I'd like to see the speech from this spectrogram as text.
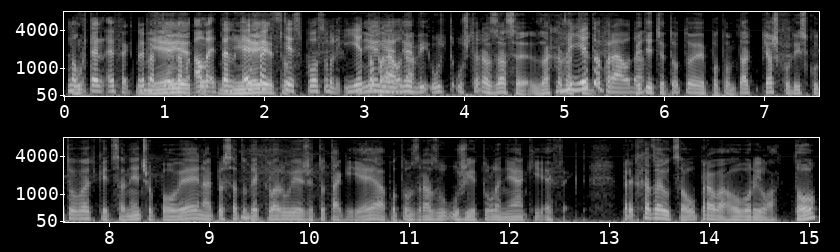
No ten efekt, prepáčte, ale ten efekt to, ste spôsobili. Je nie, to pravda? Nie, nie, vy už, už teraz zase zachádzate... Je to pravda. Vidíte, toto je potom ta, ťažko diskutovať, keď sa niečo povie, najprv sa to deklaruje, že to tak je a potom zrazu už je tu len nejaký efekt. Predchádzajúca úprava hovorila to,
